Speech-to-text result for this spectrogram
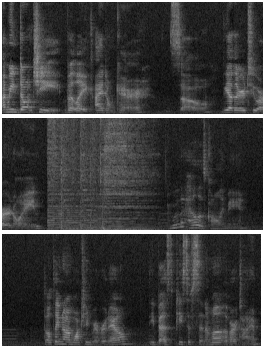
I mean, don't cheat, but like, I don't care. So, the other two are annoying. Who the hell is calling me? Don't they know I'm watching Riverdale? The best piece of cinema of our time?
